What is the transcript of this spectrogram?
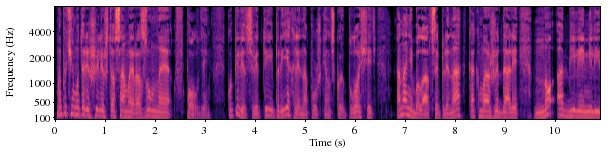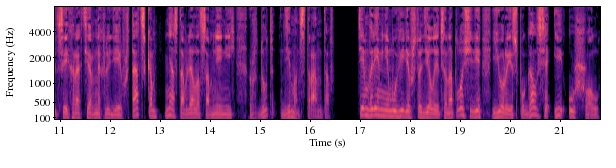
Мы почему-то решили, что самое разумное — в полдень. Купили цветы, приехали на Пушкинскую площадь, она не была оцеплена, как мы ожидали, но обилие милиции характерных людей в штатском не оставляло сомнений. Ждут демонстрантов. Тем временем, увидев, что делается на площади, Юра испугался и ушел.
